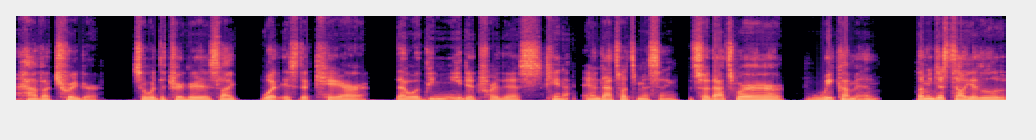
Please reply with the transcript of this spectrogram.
have a trigger. So what the trigger is like, what is the care that would be needed for this canine? And that's what's missing. So that's where we come in. Let me just tell you a little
